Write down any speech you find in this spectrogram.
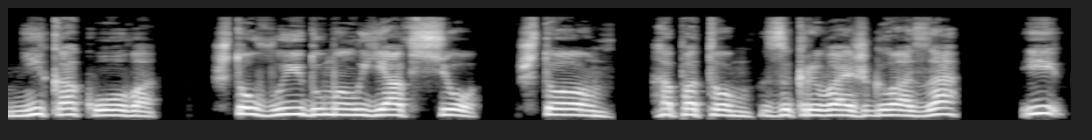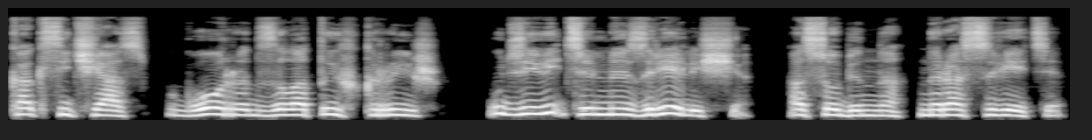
Никакого. Что выдумал я все. Что... А потом закрываешь глаза и, как сейчас, город золотых крыш. Удивительное зрелище, особенно на рассвете,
